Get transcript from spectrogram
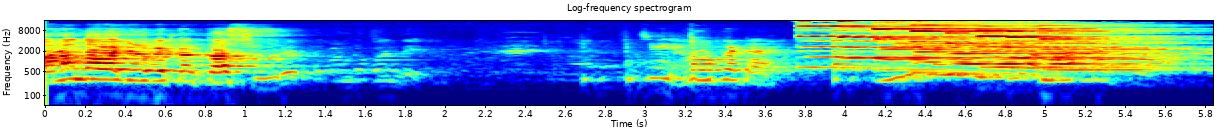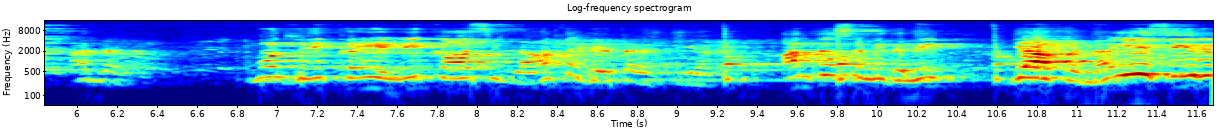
ಆನಂದವಾಗಿರ್ಬೇಕಂತ ಸೀರೆ ಮೊದ್ಲೇ ಕೈಯಲ್ಲಿ ಕಾಸಿಲ್ಲ ಅಂತ ಹೇಳ್ತಾ ಇರ್ತೀಯ. ಅಂತ ಸಮಯದಲ್ಲಿ ಯಾಕಣ್ಣ ಈ ಸೀರೆ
